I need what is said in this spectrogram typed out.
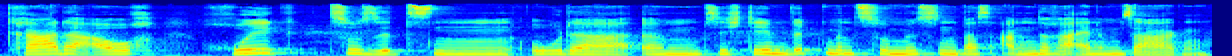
gerade auch ruhig zu sitzen oder ähm, sich dem widmen zu müssen, was andere einem sagen.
